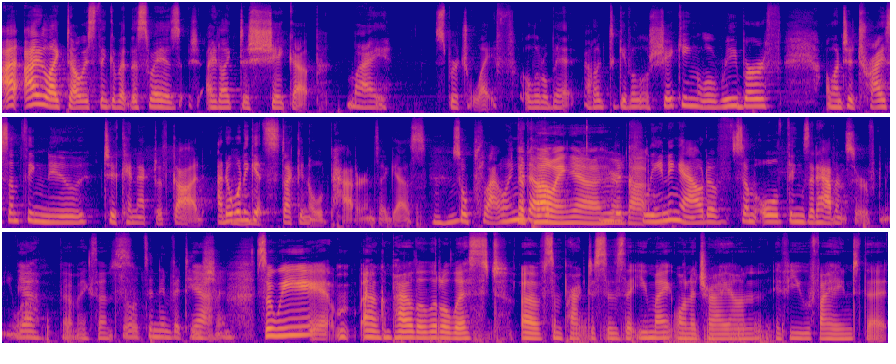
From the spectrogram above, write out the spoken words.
I, I like to always think of it this way, as I like to shake up my spiritual life a little bit. I like to give a little shaking, a little rebirth. I want to try something new to connect with God. I don't want to get stuck in old patterns, I guess. So plowing The it plowing, up, yeah, the that. cleaning out of some old things that haven't served me. Well. Yeah, that makes sense. So it's an invitation. Yeah. So we um, compiled a little list of some practices that you might want to try on if you find that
